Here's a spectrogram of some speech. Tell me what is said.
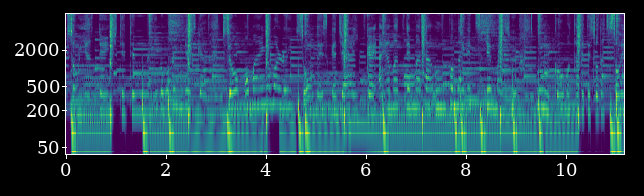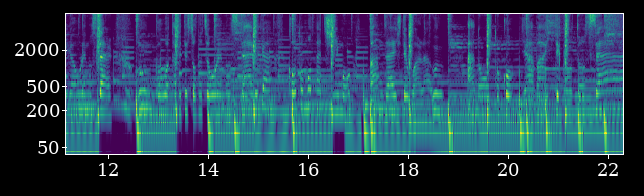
そうやって生きてて何が悪いんですか？そうお前が悪い。そうですか？じゃあ一回謝ってまたうんこ投げつけます。うんこを食べて育つ。それが俺のスタイル。うんこを食べて育つ俺のスタイルが子供たちも万歳して笑う。あの男やばいってことさ。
